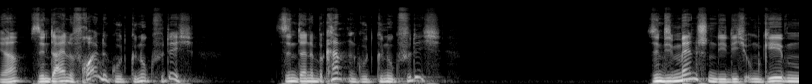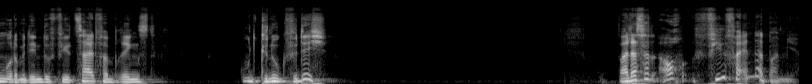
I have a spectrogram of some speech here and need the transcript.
Ja, sind deine Freunde gut genug für dich? Sind deine Bekannten gut genug für dich? Sind die Menschen, die dich umgeben oder mit denen du viel Zeit verbringst, gut genug für dich? Weil das hat auch viel verändert bei mir.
